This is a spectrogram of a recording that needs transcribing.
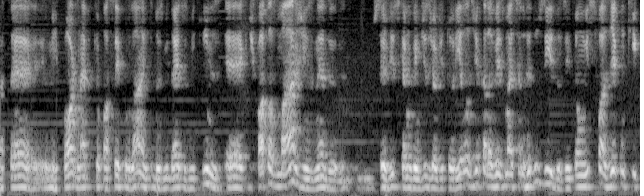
até eu me recordo, né, porque eu passei por lá entre 2010 e 2015, é que de fato as margens, né, do, do serviço que eram vendidos de auditoria, elas vinham cada vez mais sendo reduzidas. Então isso fazia com que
